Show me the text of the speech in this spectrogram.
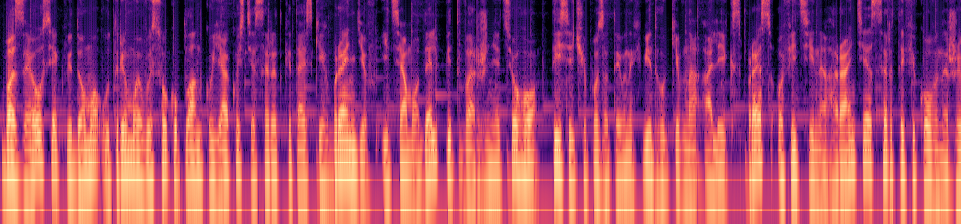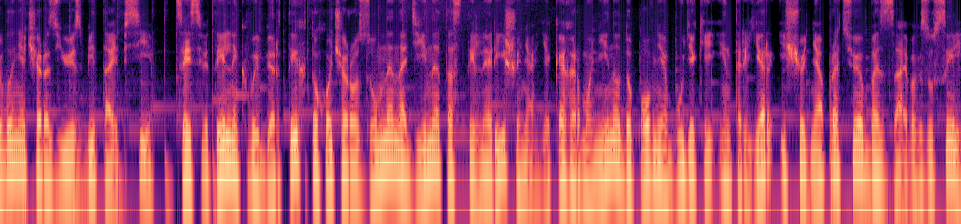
Базеус, як відомо, утримує високу планку якості серед китайських брендів, і ця модель підтвердження цього. Тисячі позитивних відгуків на AliExpress, офіційна гарантія, сертифіковане живлення через USB Type-C. Цей світильник вибір тих, хто хоче розумне, надійне та стильне рішення, яке гармонійно доповнює будь-який інтер'єр і щодня працює без зайвих зусиль.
